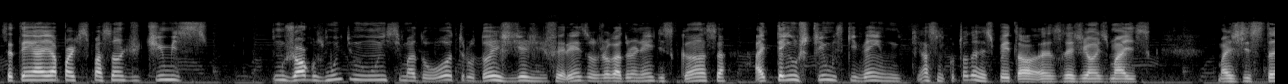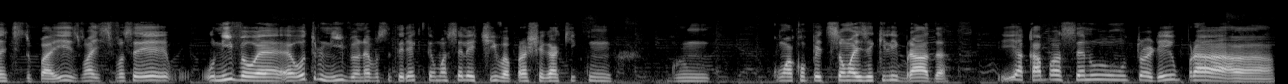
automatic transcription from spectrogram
Você tem aí a participação de times com jogos muito um em cima do outro, dois dias de diferença, o jogador nem descansa. Aí tem os times que vêm, assim, com todo respeito às regiões mais mais distantes do país, mas você o nível é, é outro nível, né? Você teria que ter uma seletiva para chegar aqui com, com com uma competição mais equilibrada e acaba sendo um torneio para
